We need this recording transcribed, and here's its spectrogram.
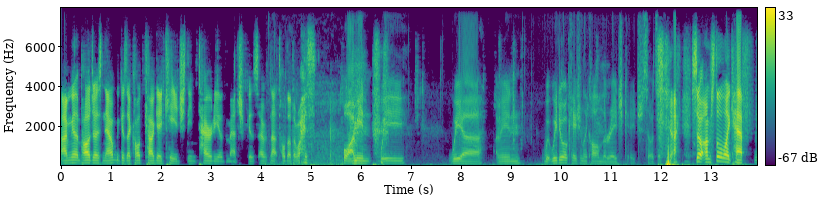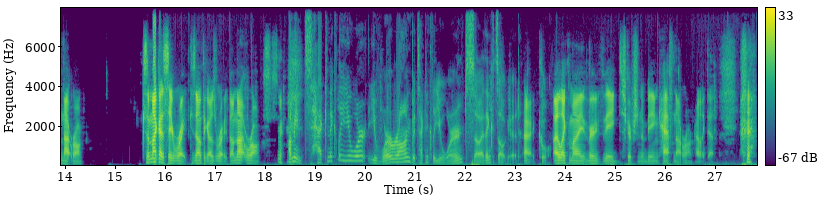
I'm gonna apologize now because I called Kage Cage the entirety of the match because I was not told otherwise. Well, I mean, we, we, uh, I mean, we, we do occasionally call him the Rage Cage, so it's okay. so I'm still like half not wrong. Because I'm not gonna say right because I don't think I was right. I'm not wrong. I mean, technically you were you were wrong, but technically you weren't. So I think it's all good. All right, cool. I like my very vague description of being half not wrong. I like that.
